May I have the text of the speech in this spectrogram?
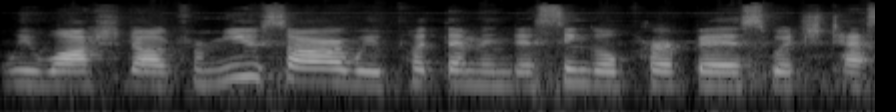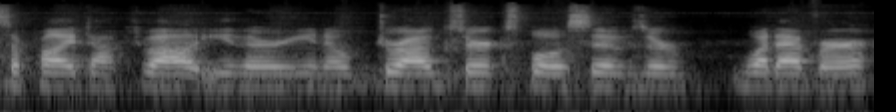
we wash a dog from USAR, we put them into single purpose, which Tessa probably talked about, either, you know, drugs or explosives or whatever.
